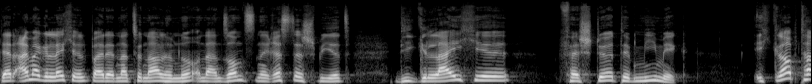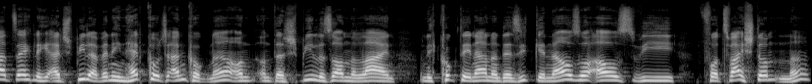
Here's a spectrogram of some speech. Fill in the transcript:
Der hat einmal gelächelt bei der Nationalhymne und ansonsten den Rest des Spiels die gleiche verstörte Mimik. Ich glaube tatsächlich als Spieler, wenn ich einen Headcoach angucke, ne, und, und das Spiel ist on the line und ich gucke den an und der sieht genauso aus wie vor zwei Stunden, ne?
